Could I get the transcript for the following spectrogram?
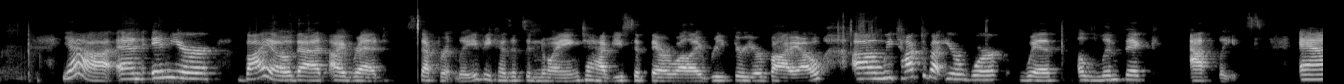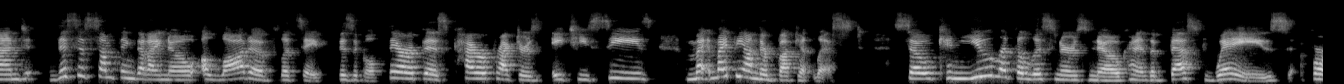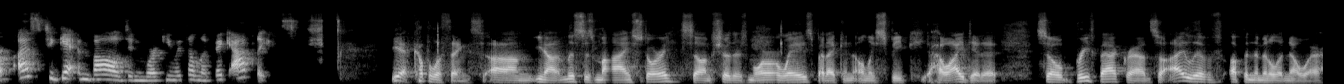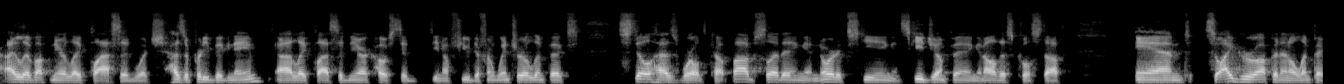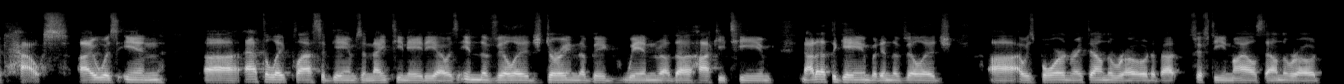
Yeah, and in your bio that I read separately because it's annoying to have you sit there while I read through your bio. Um, we talked about your work with Olympic athletes. And this is something that I know a lot of, let's say, physical therapists, chiropractors, ATCs might, might be on their bucket list. So, can you let the listeners know kind of the best ways for us to get involved in working with Olympic athletes? Yeah, a couple of things. Um, you know, this is my story, so I'm sure there's more ways, but I can only speak how I did it. So, brief background. So, I live up in the middle of nowhere. I live up near Lake Placid, which has a pretty big name. Uh, Lake Placid, New York, hosted you know a few different Winter Olympics. Still has World Cup bobsledding and Nordic skiing and ski jumping and all this cool stuff. And so, I grew up in an Olympic house. I was in uh, at the Lake Placid Games in 1980. I was in the village during the big win of the hockey team, not at the game, but in the village. Uh, I was born right down the road, about 15 miles down the road.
